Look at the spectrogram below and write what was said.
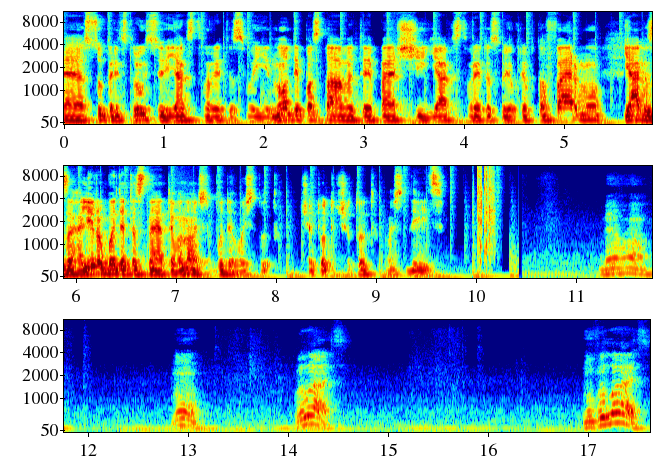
е, супер інструкцію, як створити свої ноди, поставити перші, як створити свою криптоферму, як взагалі робити тиснети. Воно ось буде ось тут. Чи тут, чи тут. Ось дивіться. Бігом. Ну. Вилазь. Ну вилазь.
